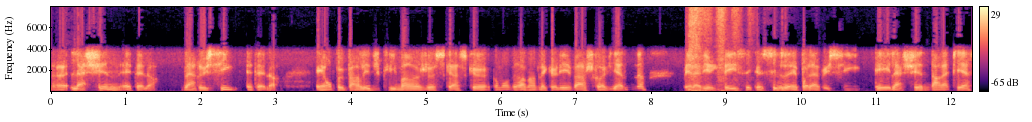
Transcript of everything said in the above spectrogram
euh, la Chine était là, la Russie était là. Et on peut parler du climat jusqu'à ce que, comme on dirait en anglais, que les vaches reviennent. Là. Mais la vérité, c'est que si vous n'avez pas la Russie et la Chine dans la pièce,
